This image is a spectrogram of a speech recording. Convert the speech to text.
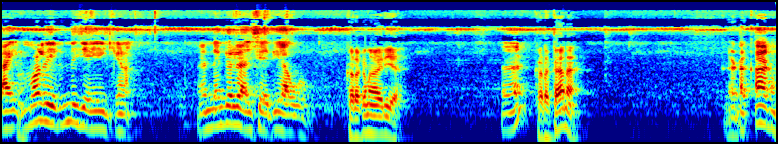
കൈമോൾ ഇരുന്ന് ചെയ്യിക്കണം. എന്നെങ്കിലും അത് ശരിയാവുള്ളൂ കിടക്കണ കാര്യാ? കിടക്കാനാ? കിടക്കാനോ?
